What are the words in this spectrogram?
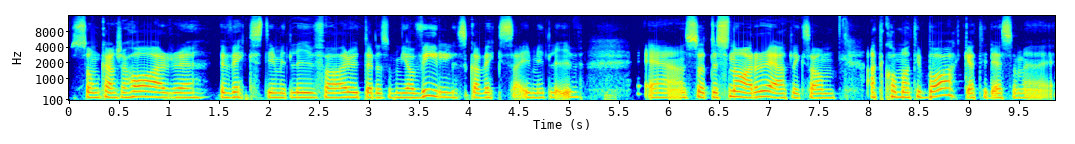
som kanske har eh, växt i mitt liv förut eller som jag vill ska växa i mitt liv. Mm. Eh, så att det snarare är att, liksom, att komma tillbaka till det som är,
